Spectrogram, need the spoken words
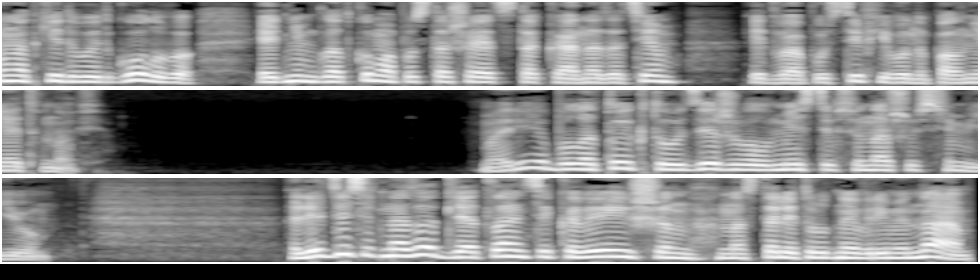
Он откидывает голову и одним глотком опустошает стакан, а затем, едва опустив его, наполняет вновь. Мария была той, кто удерживал вместе всю нашу семью. Лет десять назад для Atlantic Aviation настали трудные времена.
